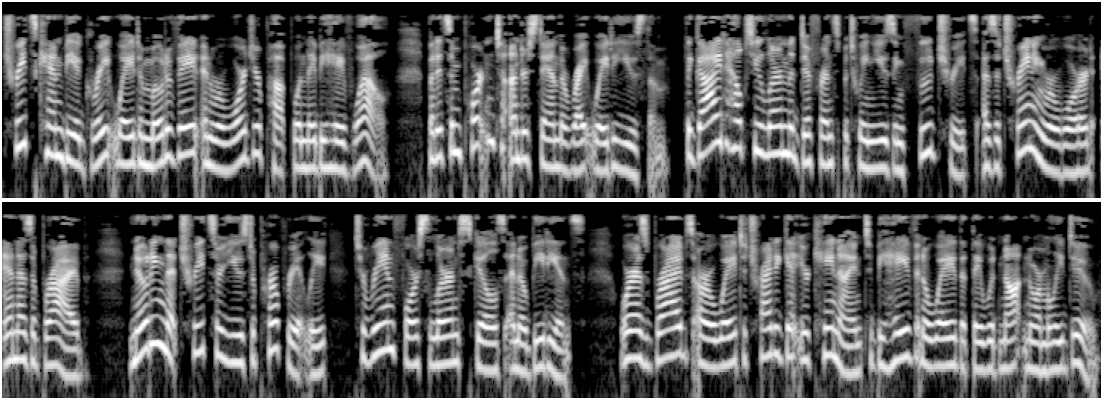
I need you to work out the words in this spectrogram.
Treats can be a great way to motivate and reward your pup when they behave well, but it's important to understand the right way to use them. The guide helps you learn the difference between using food treats as a training reward and as a bribe, noting that treats are used appropriately to reinforce learned skills and obedience, whereas bribes are a way to try to get your canine to behave in a way that they would not normally do.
